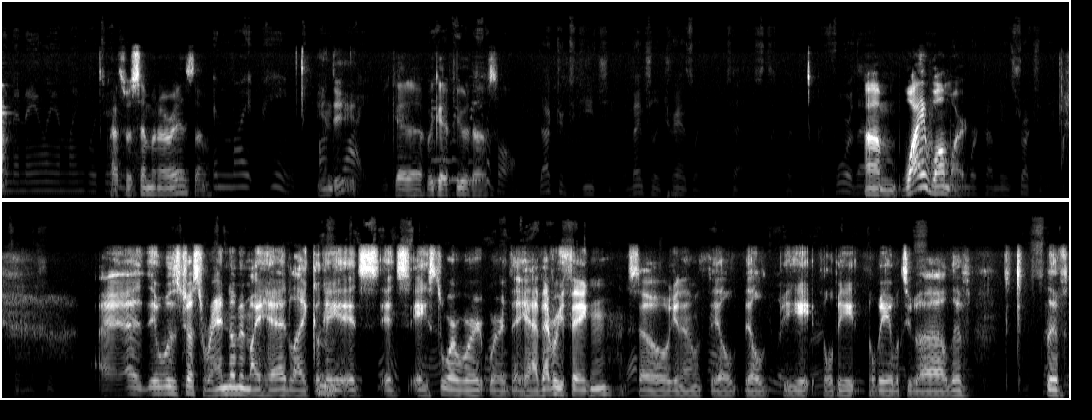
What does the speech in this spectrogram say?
in an alien language that's what seminar is, though. In light pink. Indeed. white. We get a we get a few of those. Dr. Takichi eventually translated the text, but before that, Um, why Walmart? Worked on the instruction manual for the machine. Uh, it was just random in my head. Like, okay, it's it's a store where, where they have everything, so you know they'll they'll be they'll be they'll be able to uh, live live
